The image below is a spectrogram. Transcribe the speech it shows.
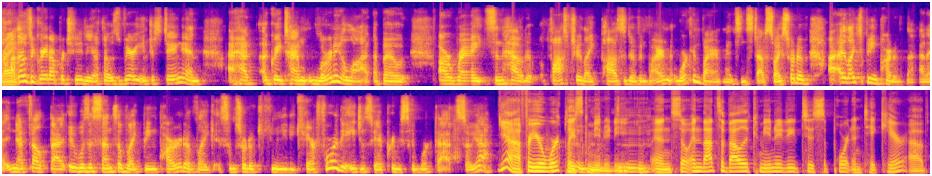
I thought it was a great opportunity. I thought it was very interesting. And I had a great time learning a lot about our rights and how to foster like positive environment, work environments and stuff. So I sort of, I, I liked being part of that. And I felt that it was a sense of like being part of like some sort of community care for the agency I previously worked at. So yeah. Yeah. For your workplace mm-hmm. community. Mm-hmm. And so, and that's a valid community to support and take care of.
